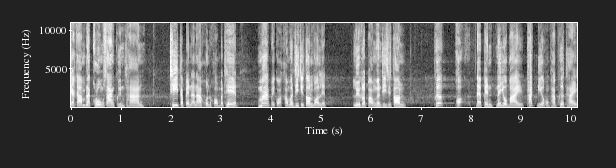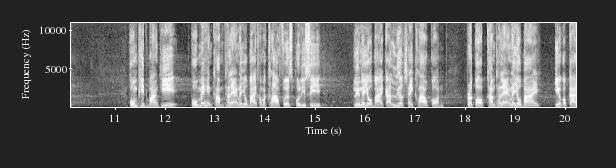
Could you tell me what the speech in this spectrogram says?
ยกรรม และโครงสร้างพื้นฐาน ที่จะเป็นอนาคตของประเทศ มากไปกว่าคำว่าดิจิตอลวอลเล็ตหรือกระเป๋าเงินดิจิตอลเพื่อเพราะแต่เป็นนโยบายพักเดียวของพรรคเพื่อไทย ผมผิดหวังที่ผมไม่เห็นคำแถลงนโยบายคำว่า cloud first policy หรือนโยบายการเลือกใช้คลาวก่อน ประกอบคำแถลงนโยบายเกี่ยวกับการ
